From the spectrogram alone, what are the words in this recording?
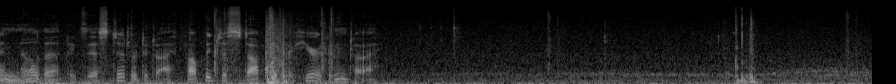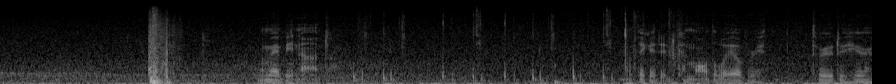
Did I know that existed, or did I probably just stopped over here, didn't I? Or maybe not. I think I did come all the way over through to here.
